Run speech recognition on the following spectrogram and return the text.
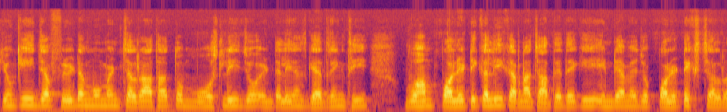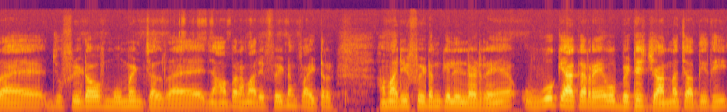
क्योंकि जब फ्रीडम मूवमेंट चल रहा था तो मोस्टली जो इंटेलिजेंस गैदरिंग थी, वो हम पॉलिटिकली करना चाहते थे कि इंडिया में जो पॉलिटिक्स चल रहा है, जो फ्रीडम ऑफ़ मूवमेंट चल रहा है, जहाँ पर हमारे फ्रीडम फाइटर हमारी फ्रीडम के लिए लड़ रहे हैं। वो क्या कर रहे हैं? वो ब्रिटिश जानना चाहती थी,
